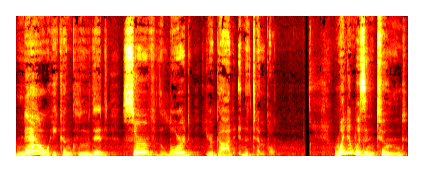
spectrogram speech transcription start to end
Now, he concluded, serve the Lord your God in the temple. When it was entombed,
